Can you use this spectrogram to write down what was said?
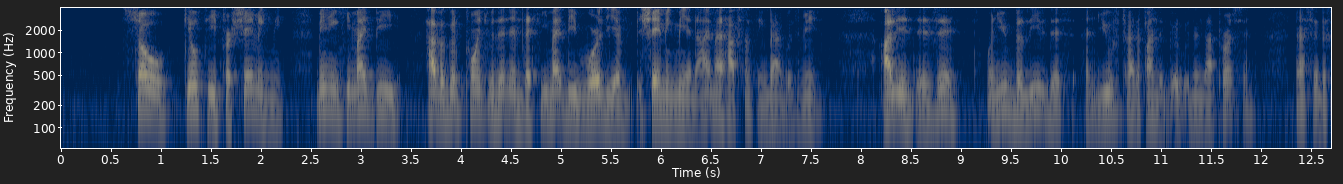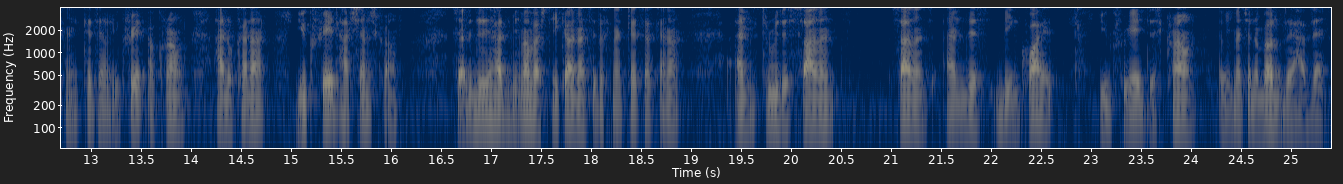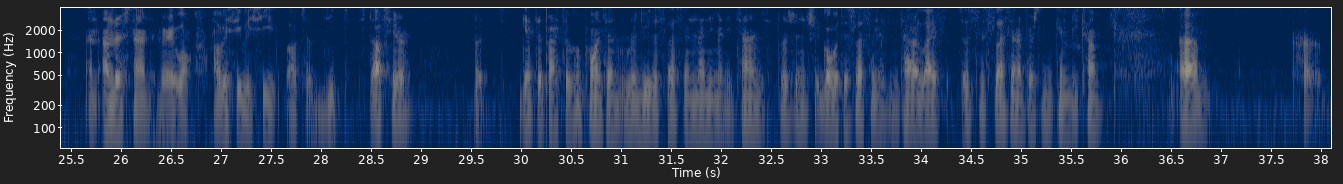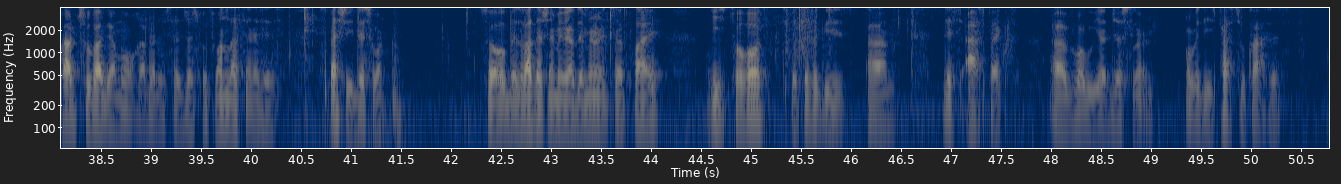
so guilty for shaming me, meaning he might be have a good point within him that he might be worthy of shaming me, and I might have something bad with me. Ali when you believe this and you try to find the good within that person, you create a crown. You create Hashem's crown. And through this silent, silence and this being quiet, you create this crown that we mentioned above, They have then and understand very well. Obviously, we see lots of deep stuff here, get the practical points and review this lesson many, many times. A person should go with this lesson his entire life. Just this lesson, a person can become um, Bar Tshuva Gamor, Rabbeinu said, just with one lesson of his, especially this one. So, Bezrat Hashem, we have the merit to apply these Torot, specifically um, this aspect of what we had just learned over these past two classes.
